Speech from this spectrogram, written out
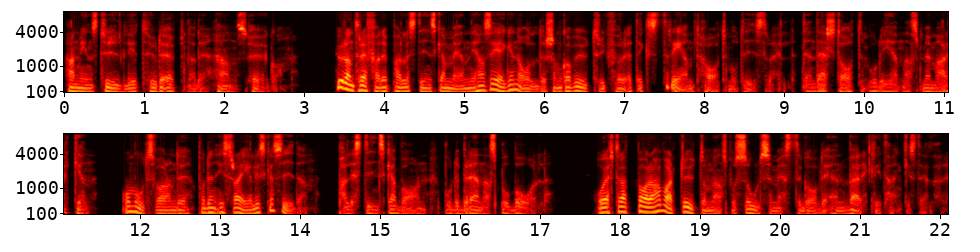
Han minns tydligt hur det öppnade hans ögon. Hur han träffade palestinska män i hans egen ålder som gav uttryck för ett extremt hat mot Israel. Den där staten borde jämnas med marken. Och motsvarande på den israeliska sidan. Palestinska barn borde brännas på bål. Och efter att bara ha varit utomlands på solsemester gav det en verklig tankeställare.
